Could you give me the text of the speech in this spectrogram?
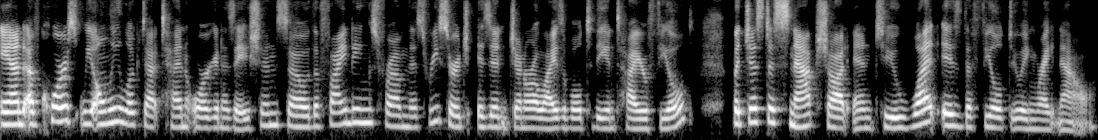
And of course, we only looked at 10 organizations. So the findings from this research isn't generalizable to the entire field, but just a snapshot into what is the field doing right now.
